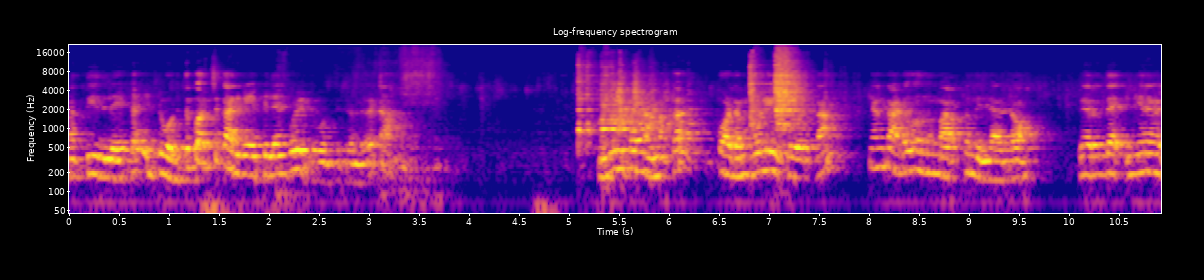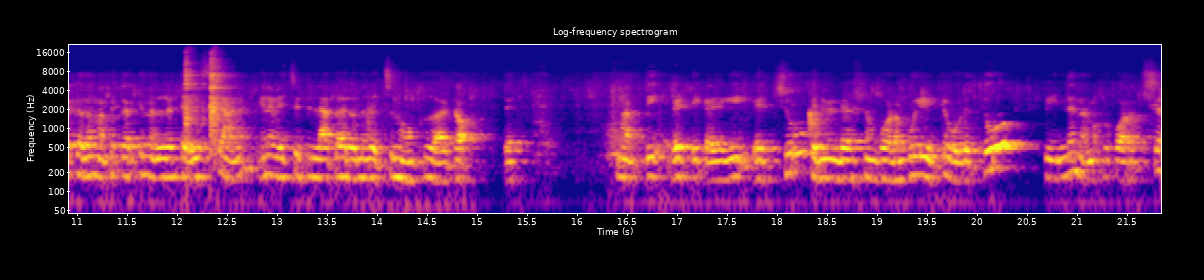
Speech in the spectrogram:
മത്തി ഇതിലേക്ക് ഇട്ട് കൊടുത്ത് കുറച്ച് കറിവേപ്പിലയും കൂടി ഇട്ട് കൊടുത്തിട്ടുണ്ട് കേട്ടോ. ഇനി ഇപ്പം നമുക്ക് കുടംപുളി ഇട്ട് കൊടുക്കാം. ഞാൻ കടുകൊന്നും മറക്കുന്നില്ല കേട്ടോ. വെറുതെ ഇങ്ങനെ വെക്കുന്ന മത്തിക്കറിക്ക് നല്ല ടേസ്റ്റാണ് ഇങ്ങനെ വെച്ചിട്ടില്ലാത്തവരൊന്ന് വെച്ച് നോക്കുക കേട്ടോ. മത്തി വെട്ടി കഴുകി വെച്ചു. പിന്നെ രണ്ട് കഷ്ണം കുടംപുളി ഇട്ട് കൊടുത്തു. പിന്നെ നമുക്ക് കുറച്ച്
